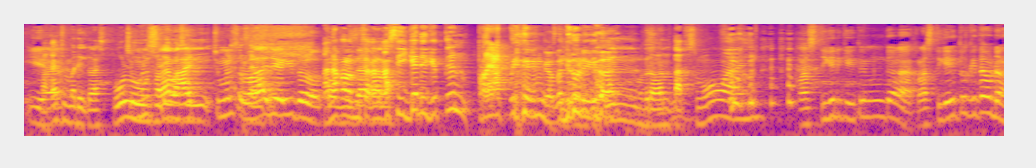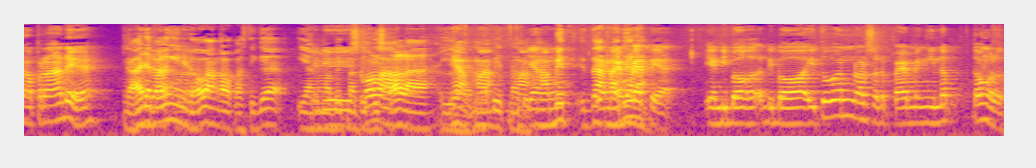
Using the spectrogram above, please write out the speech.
Iya. Makanya cuma di kelas 10, Cuman soalnya seru masih aja, cuman seru aja gitu loh. Karena kalau misalkan kelas 3 digituin pret enggak peduli gua. bikin berontak semua nih. kelas 3 digituin enggak lah. Kelas 3 itu kita udah gak pernah ada ya. Nggak ada paling ini doang kalau kelas 3 yang Jadi mabit-mabit di sekolah. sekolah. Ya, Iya, ma- mabit, ma- mabit. yang mabit, itu yang ya. Yang di bawah di bawah itu kan harus ada PM yang nginep, tau gak lo?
